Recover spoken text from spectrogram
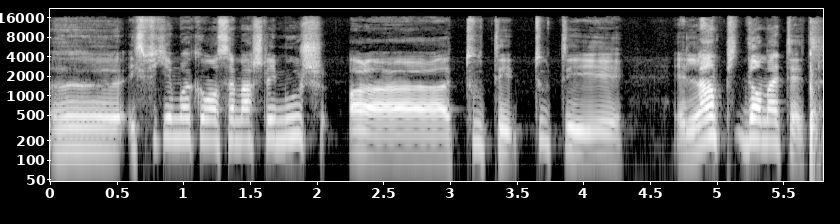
Euh, expliquez-moi comment ça marche les mouches? Oh là, tout est, tout est, limpide dans ma tête.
